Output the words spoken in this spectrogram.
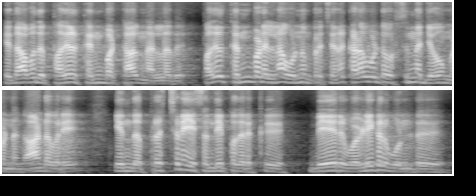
ஏதாவது பதில் தென்பட்டால் நல்லது. பதில் தென்படலைன்னா ஒன்றும் பிரச்சனை இல்லை. கடவுள்கிட்ட ஒரு சின்ன ஜெபம் பண்ணுங்க. ஆண்டவரே இந்த பிரச்சனையை சந்திப்பதற்கு வேறு வழிகள் உண்டு.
